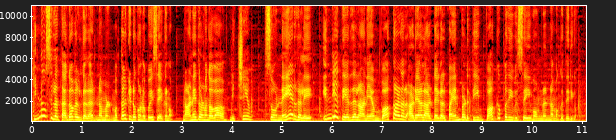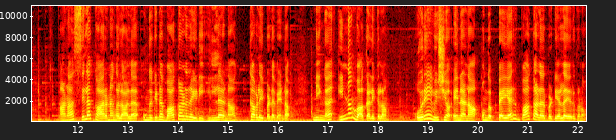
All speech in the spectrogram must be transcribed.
இன்னும் சில தகவல்களை நம்ம மக்கள் கிட்ட கொண்டு போய் சேர்க்கணும். நானே தொடங்கவா? நிச்சயம். சோ நேயர்களே இந்திய தேர்தல் ஆணையம் வாக்காளர் அடையாள அட்டைகள் பயன்படுத்தி வாக்குப்பதிவு செய்வோம்னு நமக்கு தெரியும். ஆனா சில காரணங்களால உங்ககிட்ட வாக்காளர் ஐடி இல்லைன்னா கவலைப்பட வேண்டாம். நீங்க இன்னும் வாக்களிக்கலாம். ஒரே விஷயம் என்னன்னா உங்க பெயர் வாக்காளர் பட்டியல்ல இருக்கணும்.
